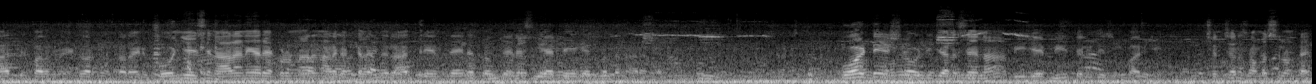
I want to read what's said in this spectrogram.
రాత్రి పదకొండింటి వరకు ఉంటారు. ఆయన ఫోన్ చేసి నారాయణ గారు ఎక్కడున్నారని అడగక్కలేదు రాత్రి ఎంతైనా తొమ్మిదైనా తొమ్మిది అయినా సిఆర్టీకి వెళ్ళిపోతే నారాయణ గారు. కోఆర్డినేషన్ ఒకటి జనసేన బీజేపీ తెలుగుదేశం పార్టీ. చిన్న చిన్న సమస్యలు ఉంటాయి.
